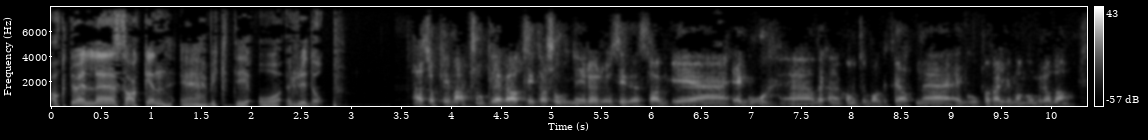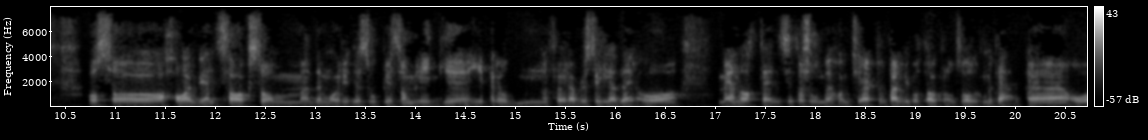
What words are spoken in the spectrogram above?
aktuelle saken er viktig å rydde opp. Altså Primært så opplever jeg at situasjonen i Røros idrettslag er, er, god. Eh, det kan jeg komme tilbake til at den er god på veldig mange områder. Og så har vi en sak som det må ryddes opp i, som ligger i perioden før jeg ble styreleder. Og mener at den situasjonen er håndtert veldig godt av kontrollkomiteen, eh, og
